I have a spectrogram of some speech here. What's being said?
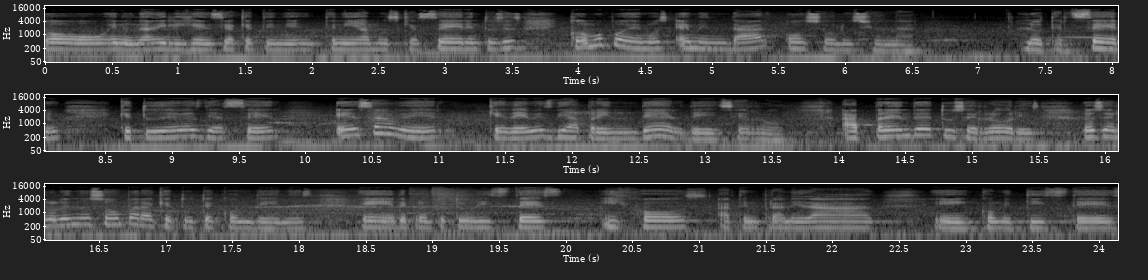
o en una diligencia que teníamos que hacer. Entonces, ¿cómo podemos enmendar o solucionar? Lo tercero que tú debes de hacer es saber que debes de aprender de ese error. Aprende de tus errores. Los errores no son para que tú te condenes. Eh, de pronto tuviste hijos a temprana edad, eh, cometiste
